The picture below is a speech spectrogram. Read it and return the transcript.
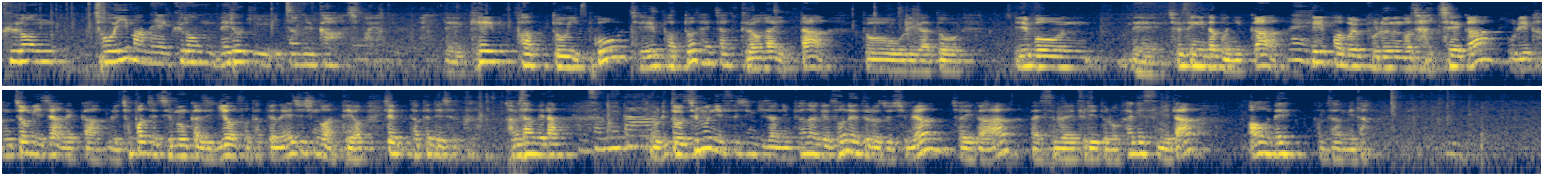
그런 저희만의 그런 매력이 있지 않을까 싶어요. 네, K-팝도 있고 J-팝도 살짝 들어가 있다. 또 우리가 또 일본 네, 출생이다 보니까 네. K-팝을 부르는 것 자체가 우리의 강점이지 않을까. 우리 첫 번째 질문까지 이어서 답변을 해주신 것 같아요. 이제 답변 되셨고 감사합니다. 감사합니다. 우리 또 질문 있으신 기자님 편하게 손을 들어주시면 저희가 말씀을 드리도록 하겠습니다. 어, 네, 감사합니다.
